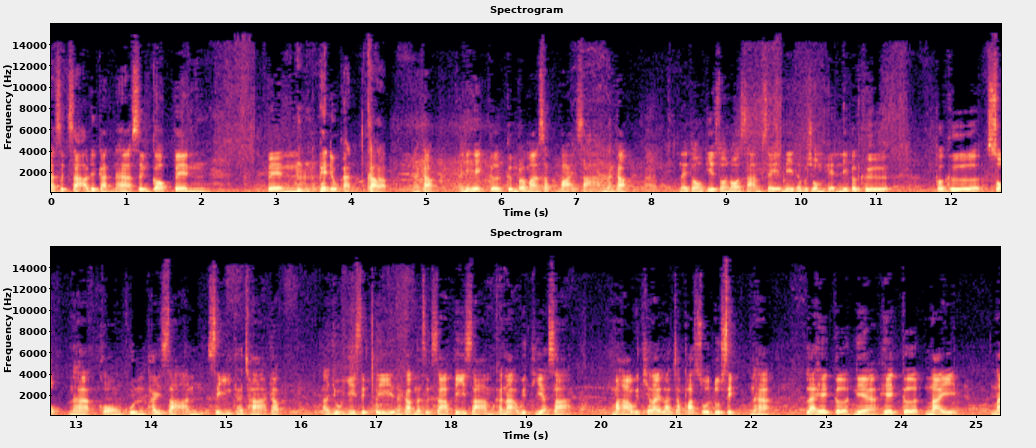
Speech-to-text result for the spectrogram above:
นักศึกษาด้วยกันนะฮะซึ่งก็เป็นเป็นเพศเดียวกันครับ นะครับอันนี้เหตุเกิดขึ้นประมาณสักบ่ายสามนะครับในท้องที่สอนอสามเสนนี่ท่านผู้ชมเห็นนี่ก็คือก็คือศพนะฮะของคุณไพศาลศรีคชาครับอายุ 20 ปีนะครับนักศึกษาปี 3 คณะวิทยาศาสตร์ มหาวิทยาลัยราชภัฏสวนดุสิตนะฮะและเหตุเกิดเนี่ยเหตุเกิดในใน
